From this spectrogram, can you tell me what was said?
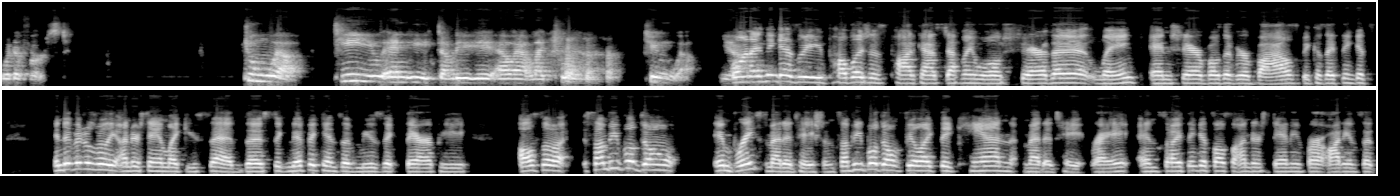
we're the first. TuneWell, T U N E W E L L, like Tune, TuneWell. Yeah. Well, and I think as we publish this podcast, definitely we'll share the link and share both of your bios because I think it's individuals really understand, like you said, the significance of music therapy. Also, some people don't embrace meditation. Some people don't feel like they can meditate, right? And so I think it's also understanding for our audience that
